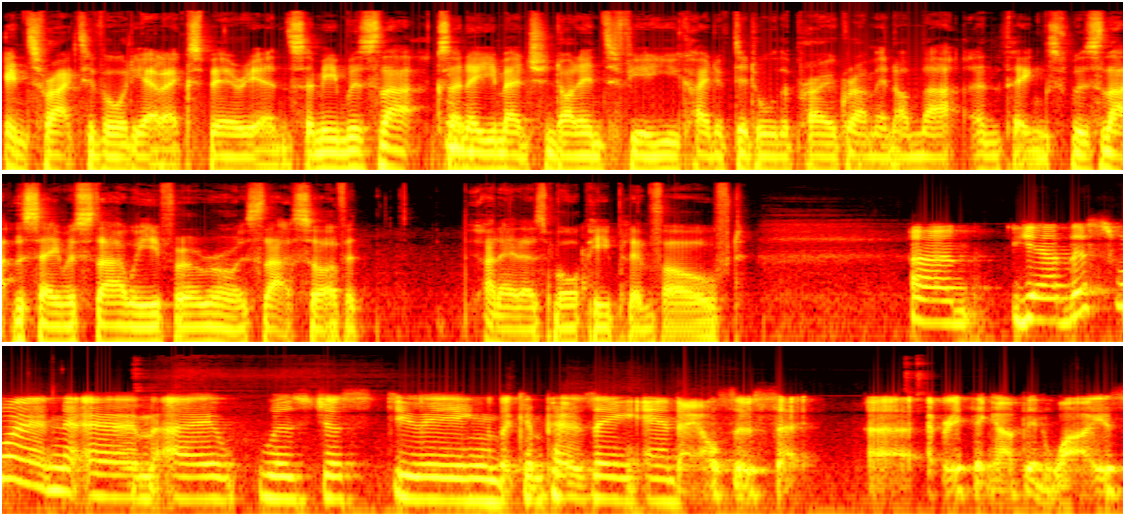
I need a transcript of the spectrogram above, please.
interactive audio experience. I mean, was that because I know you mentioned on interview you kind of did all the programming on that and things. Was that the same as Star Weaver, or is that sort of a? I know there's more people involved. Um, yeah, this one um, I was just doing the composing, and I also set uh, everything up in Wwise.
